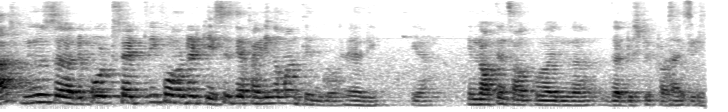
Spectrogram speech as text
last news uh, report said three four hundred cases they are finding a month in Goa. Really? Yeah, in North and South Goa in uh, the district hospitals.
